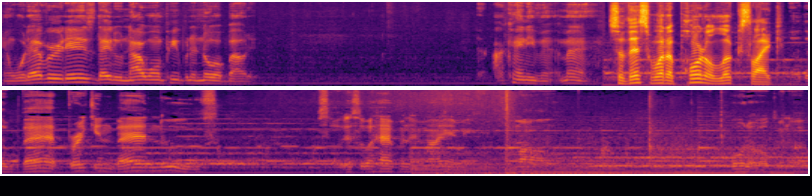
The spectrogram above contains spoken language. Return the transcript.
And whatever it is, they do not want people to know about it. I can't even, man. So this what a portal looks like. Another bad breaking bad news. So this is what happened in Miami Mall. Portal open up.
